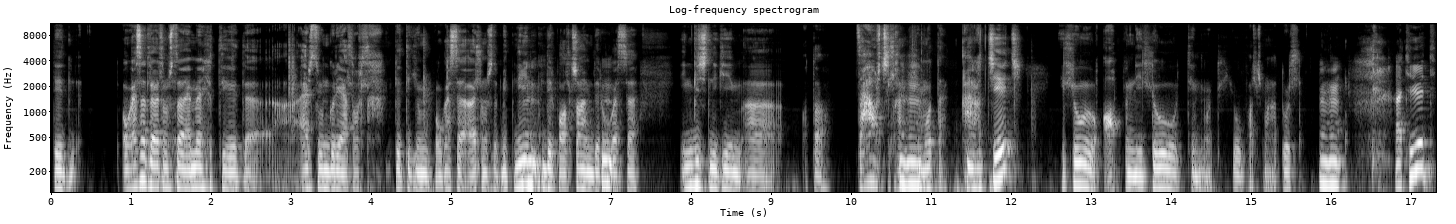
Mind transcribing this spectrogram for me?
тэгээд угаасаа л ойлгомжтой Америкт тэгээд э, арьс өнгөөр ялгуурлах гэдэг юм угаасаа ойлгомжтой бидний нүдэн дээр болж байгаа юм дээр угаасаа ингэж нэг юм э, одоо зааварчилгаа гэх юм уу да гаргаж ээж илүү open илүү тийм юу болж магадгүй л. Мгм. А тэгээд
